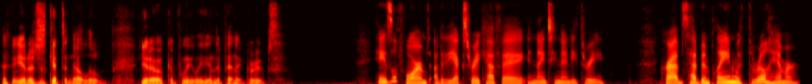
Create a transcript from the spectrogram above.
you know just get to know little you know completely independent groups. Hazel formed out of the X Ray Cafe in 1993. Krebs had been playing with Thrillhammer,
